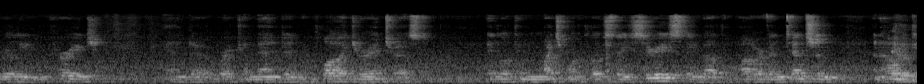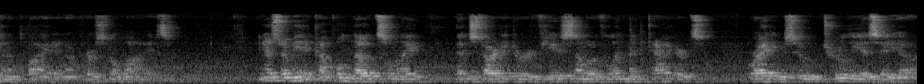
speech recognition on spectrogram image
really encourage and uh, recommend and applaud your interest in looking much more closely, seriously about the power of intention and how we can apply it in our personal lives. You know, so I made a couple notes when I then started to review some of Lynn McTaggart's writings, who truly is a uh,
